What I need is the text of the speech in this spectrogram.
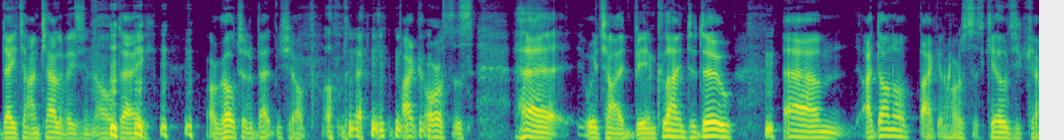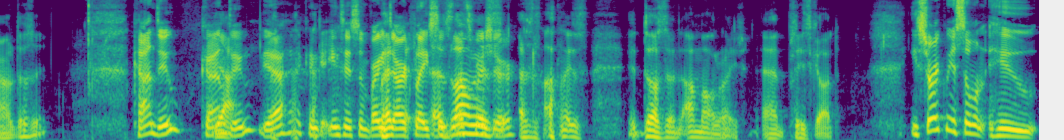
daytime television all day or go to the betting shop all day, back horses, uh, which I'd be inclined to do. Um, I don't know if backing horses kills you, Karl, does it? Can do, can Yeah. do. Yeah, I can get you into some very dark places. As That's long for sure. as long as it doesn't, I'm all right. Uh, please God. You strike me as someone who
